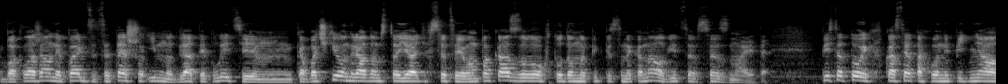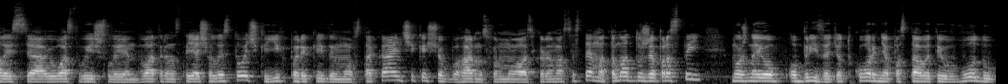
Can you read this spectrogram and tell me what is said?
баклажани, перці. Це те, що іменно для теплиці. Кабачки он рядом стоять. Все це я вам показував. Хто давно підписаний на канал, ви це все знаєте. Після того, як в касетах вони піднялися, і у вас вийшли 2-3 настоящі листочки, їх перекидаємо в стаканчики, щоб гарно сформувалася коренева система. Томат дуже простий, можна його обрізати від корня, поставити в воду,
